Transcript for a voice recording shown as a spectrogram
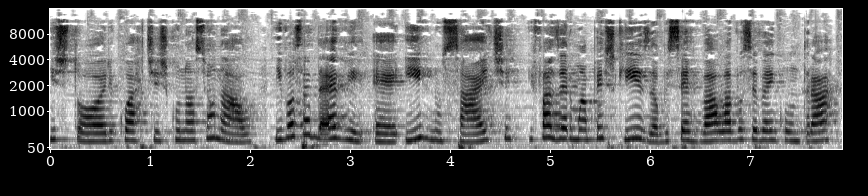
histórico artístico nacional. E você deve é, ir no site e fazer uma pesquisa, observar. Lá você vai encontrar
